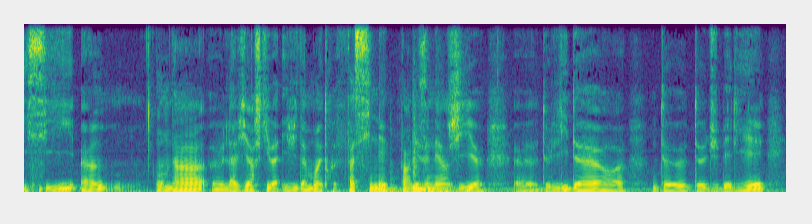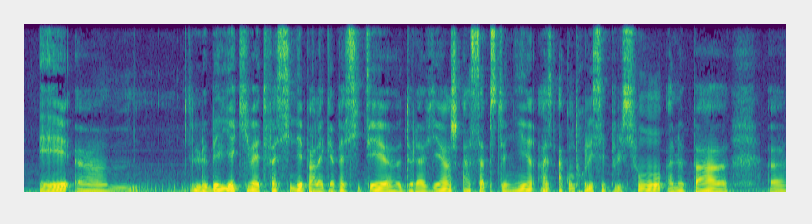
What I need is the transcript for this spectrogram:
ici, euh, on a la Vierge qui va évidemment être fascinée par les énergies de leader de, du bélier et le bélier qui va être fasciné par la capacité de la Vierge à s'abstenir, à, contrôler ses pulsions, à ne pas euh,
